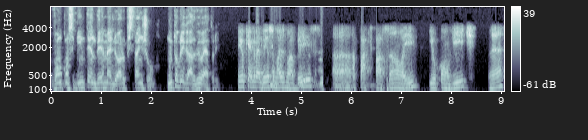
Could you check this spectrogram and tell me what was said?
vão conseguir entender melhor o que está em jogo. Muito obrigado, viu, Ettore? Eu que agradeço mais uma vez a participação aí e o convite, né?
